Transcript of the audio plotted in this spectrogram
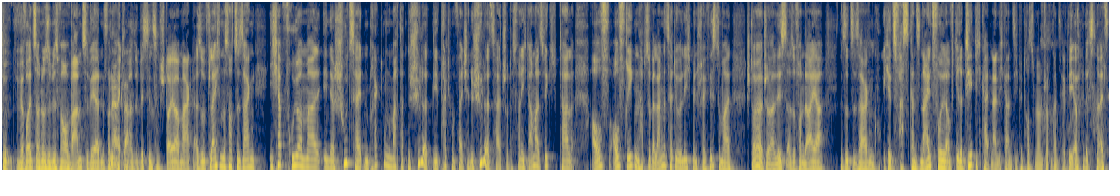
Wir, wollten es auch nur so ein bisschen um warm zu werden, von daher mal so ein bisschen zum Steuermarkt. Also vielleicht, um das noch zu sagen, ich habe früher mal in der Schulzeit ein Praktikum gemacht, hat eine Schüler, nee, Praktikum falsch, eine Schülerzeitschrift. Das fand ich damals wirklich total auf, aufregend, habe sogar lange Zeit überlegt, Mensch, vielleicht bist du mal Steuerjournalist. Also von daher sozusagen gucke ich jetzt fast ganz neidvoll auf ihre Tätigkeiten. Nein, ich kann ich bin trotzdem beim Job ganz happy, aber das nur als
